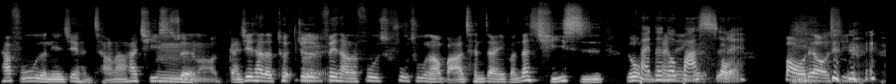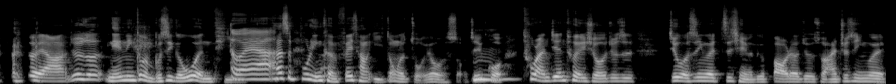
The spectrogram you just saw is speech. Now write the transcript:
他服务的年限很长啦，他七十岁了嘛，嗯、感谢他的退，就是非常的付付出，然后把他称赞一番。但是其实如果我们看那个爆料性，对啊，就是说年龄根本不是一个问题。对啊，他是布林肯非常倚重的左右手，结果突然间退休，就是。结果是因为之前有这个爆料，就是说，啊，就是因为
